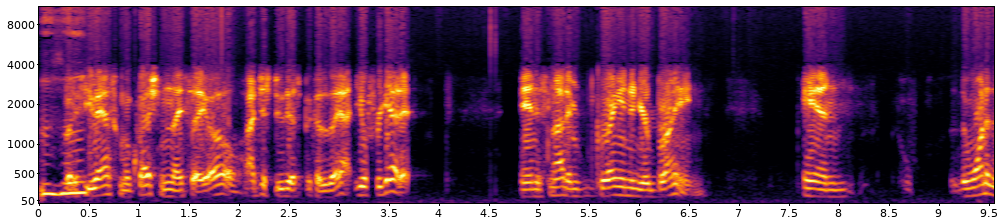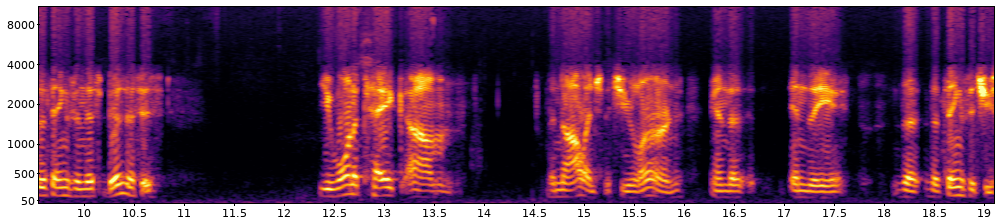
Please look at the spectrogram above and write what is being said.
Mm-hmm. But if you ask them a question and they say, "Oh, I just do this because of that," you'll forget it, and it's not ingrained in your brain. And the one of the things in this business is you want to take um, the knowledge that you learn and the in the the the things that you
